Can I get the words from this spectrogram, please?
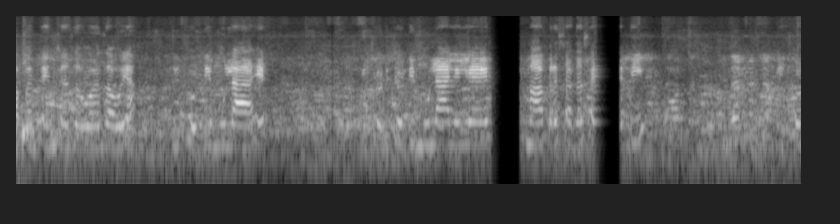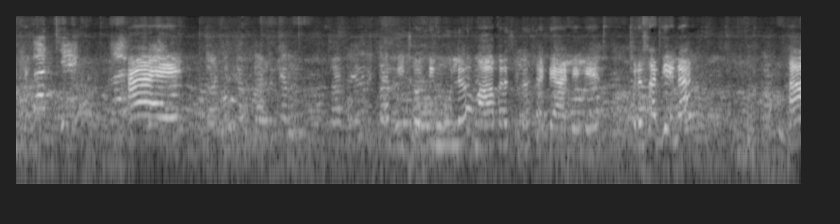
आपण त्यांच्या जवळ जाऊया. ही छोटी मुलं आहेत. ही छोटी छोटी मुलं आलेली आहेत महाप्रसादासाठी. छोटी हाय ही छोटी मुलं महाप्रसादासाठी आलेली आहेत. प्रसाद घेणार हा.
